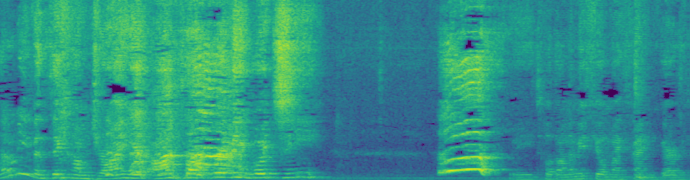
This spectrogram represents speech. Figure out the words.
I don't even think I'm drawing it on properly, Munchie. Hold on. Let me feel my fingers.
